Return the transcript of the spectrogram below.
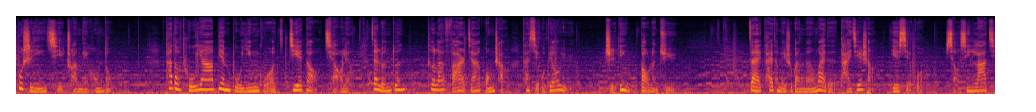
不时引起传媒轰动。他的涂鸦遍布英国街道、桥梁，在伦敦特拉法尔加广场，他写过标语，指定暴乱区域。在泰特美术馆门外的台阶上也写过“小心垃圾”。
